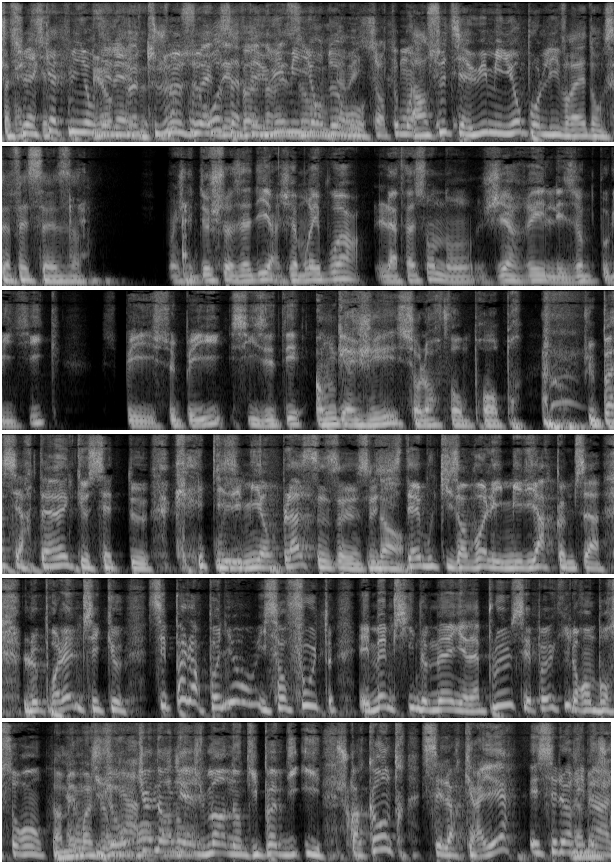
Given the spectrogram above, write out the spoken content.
Parce qu'il y a trouve que 4 millions d'élèves. toujours 2 trouver euros, ça fait bonnes 8 millions raisons. D'euros. surtout moi- Ensuite, il y a 8 millions pour le livret, donc ça fait 16. Moi, j'ai deux choses à dire. J'aimerais voir la façon dont géreraient les hommes politiques ce pays, ce pays s'ils étaient engagés sur leurs fonds propres. Suis pas certain que cette euh, qu'ils aient mis en place ce, ce système ou qu'ils envoient les milliards comme ça. Le problème, c'est que c'est pas leur pognon, ils s'en foutent. Et même si demain il y en a plus, c'est pas eux qui le rembourseront. Non, mais moi, Donc, je ils n'ont aucun pardon. engagement, donc ils peuvent dire. ils- Par contre, c'est leur carrière et c'est leur Non, image.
